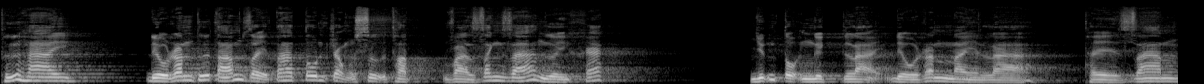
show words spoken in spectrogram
Thứ hai, điều răn thứ tám dạy ta tôn trọng sự thật và danh giá người khác. Những tội nghịch lại điều răn này là thề gian,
